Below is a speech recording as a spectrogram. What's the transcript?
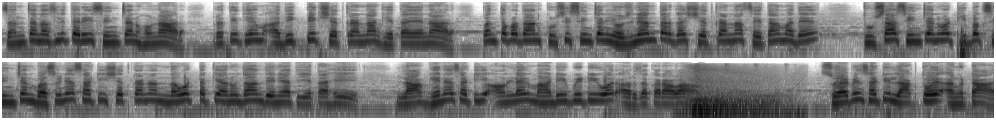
संत नसली तरी सिंचन होणार. प्रतिथेम अधिक पीक शेतकऱ्यांना घेता येणार. पंतप्रधान कृषी सिंचन योजनेअंतर्गत शेतकऱ्यांना शेतामध्ये तुषार सिंचन व ठिबक सिंचन बसवण्यासाठी शेतकऱ्यांना नव्वद टक्के अनुदान देण्यात येत आहे. लाभ घेण्यासाठी ऑनलाईन महाडीबीटीवर अर्ज करावा. सोयाबीनसाठी लागतोय अंगठा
